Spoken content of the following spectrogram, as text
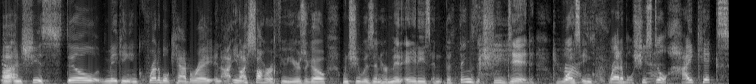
Uh, and she is still making incredible cabaret. And I, you know, I saw her a few years ago when she was in her mid 80s, and the things that she did was incredible. She still high kicks.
